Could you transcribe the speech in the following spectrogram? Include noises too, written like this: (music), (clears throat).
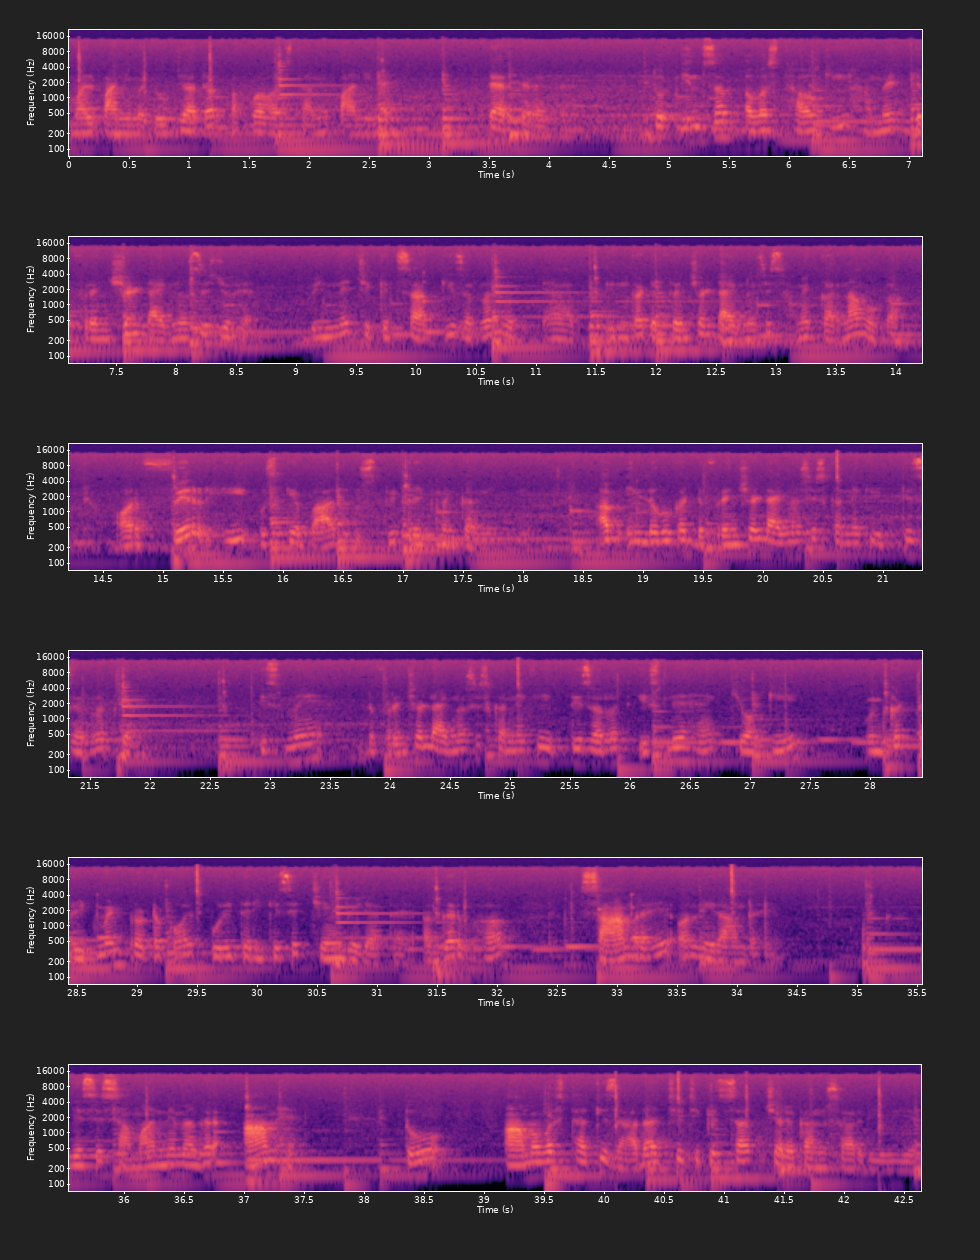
मल पानी में डूब जाता है और पक्वावस्था में पानी में तैरते रहता है। तो इन सब अवस्थाओं की हमें डिफरेंशियल डायग्नोसिस जो है भिन्न चिकित्सा की ज़रूरत इनका डिफरेंशियल डायग्नोसिस हमें करना होगा और फिर ही उसके बाद उसकी ट्रीटमेंट करनी होगी। अब इन लोगों का डिफरेंशियल डायग्नोसिस करने की इतनी ज़रूरत क्या है? इसमें डिफरेंशियल डायग्नोसिस करने की इतनी ज़रूरत इसलिए है क्योंकि उनका ट्रीटमेंट प्रोटोकॉल पूरी तरीके से चेंज हो जाता है। अगर वह साम रहे और निराम रहे। जैसे सामान्य में अगर आम है तो आम अवस्था की ज़्यादा अच्छी चिकित्सा चरकानुसार दी हुई है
